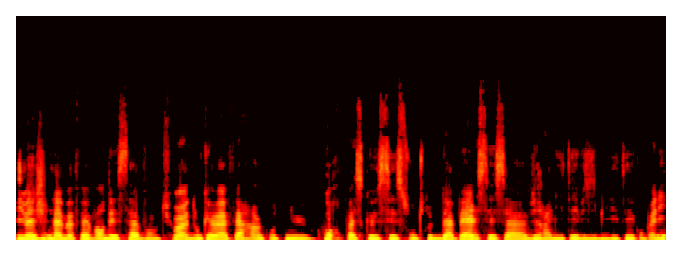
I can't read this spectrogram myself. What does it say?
Imagine la meuf, elle vend des savons, tu vois. Donc elle va faire un contenu court parce que c'est son truc d'appel, c'est sa viralité, visibilité et compagnie.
